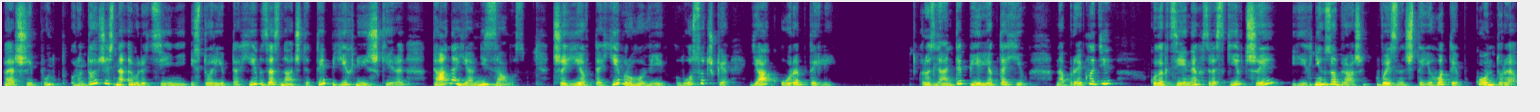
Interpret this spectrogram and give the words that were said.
Перший пункт. Ґрунтуючись на еволюційній історії птахів, зазначте тип їхньої шкіри та наявність залоз. Чи є в птахів рогові лусочки, як у рептилій. Розгляньте пір'я птахів на прикладі колекційних зразків чи їхніх зображень. Визначте його тип контурне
